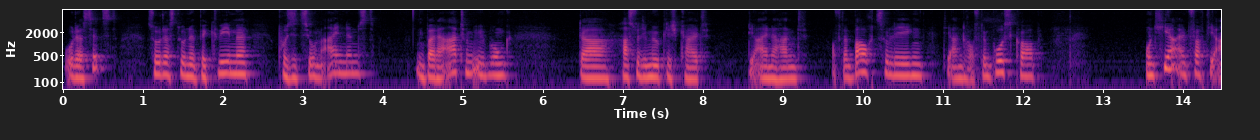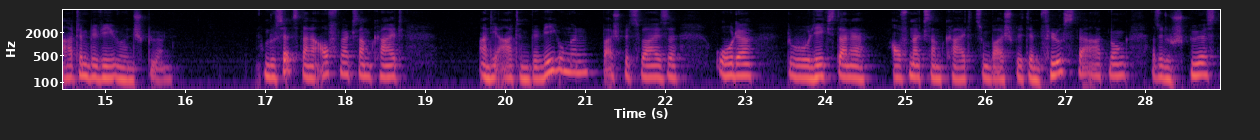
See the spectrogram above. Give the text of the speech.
oder sitzt so dass du eine bequeme Position einnimmst. Und bei der Atemübung, da hast du die Möglichkeit, die eine Hand auf den Bauch zu legen, die andere auf den Brustkorb und hier einfach die Atembewegungen spüren. Und du setzt deine Aufmerksamkeit an die Atembewegungen beispielsweise oder du legst deine Aufmerksamkeit zum Beispiel dem Fluss der Atmung, also du spürst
